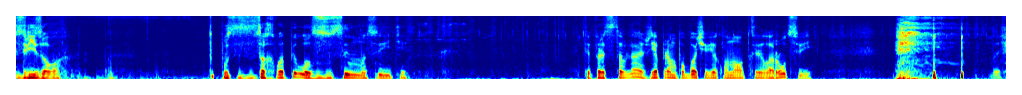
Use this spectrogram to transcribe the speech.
Зрізало. Тупо захватило з усім на світі. Ти представляєш? Я прям побачив, як вона відкрила рот свій. Вище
